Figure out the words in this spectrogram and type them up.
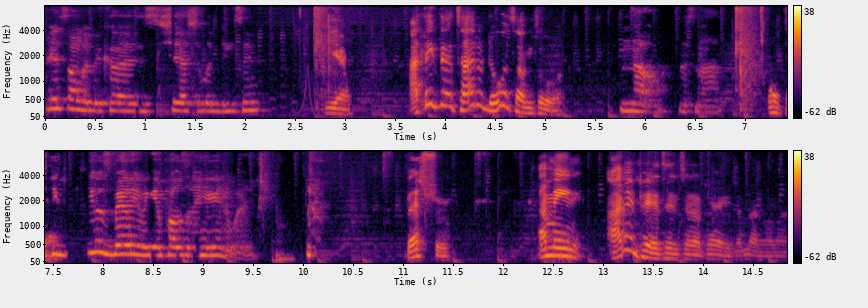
It's only because she has to look decent. Yeah. I think that title doing something to her. No, it's not. Okay. She, she was barely even getting posted in here anyway. That's true. I mean, I didn't pay attention to her page. I'm not gonna lie.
